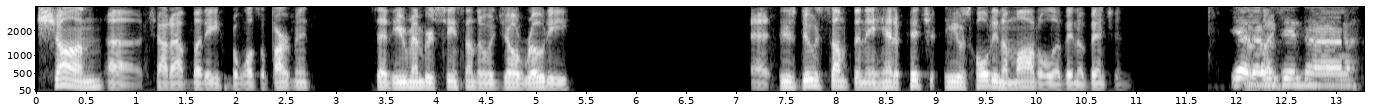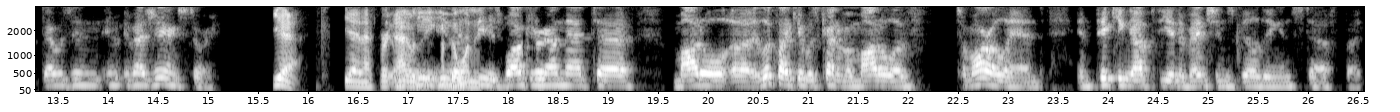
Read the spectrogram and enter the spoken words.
Sean, uh, shout out buddy from Walt's apartment, said he remembers seeing something with Joe Rohde. At, he was doing something. And he had a picture. He was holding a model of Innoventions, Yeah, was that like- was in uh that was in Im- Imagineering story. Yeah, yeah, and I forgot. was he, he the was, one. he was walking around that uh, model. Uh, it looked like it was kind of a model of Tomorrowland and picking up the Innoventions building and stuff. But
